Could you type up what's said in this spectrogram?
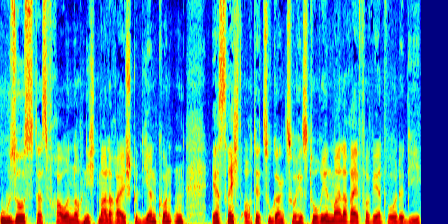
Usus, dass Frauen noch nicht Malerei studieren konnten. Erst recht auch der Zugang zur Historienmalerei verwehrt wurde, die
